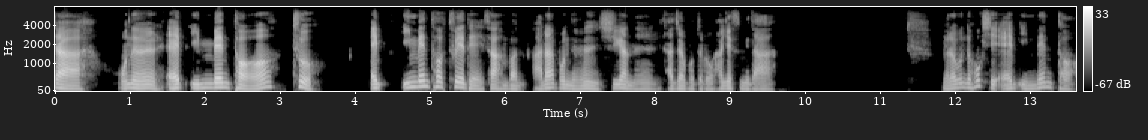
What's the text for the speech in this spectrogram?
자, 오늘 앱 인벤터 2, 앱 인벤터 2에 대해서 한번 알아보는 시간을 가져보도록 하겠습니다. 여러분들 혹시 앱 인벤터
